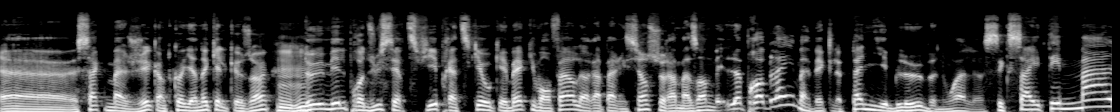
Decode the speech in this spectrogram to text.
euh, sac magique. En tout cas, il y en a quelques-uns. 2000 mhm. produits certifiés pratiqués au Québec qui vont faire leur apparition sur Amazon. Mais le problème avec le panier bleu, Benoît, c'est que ça a été mal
